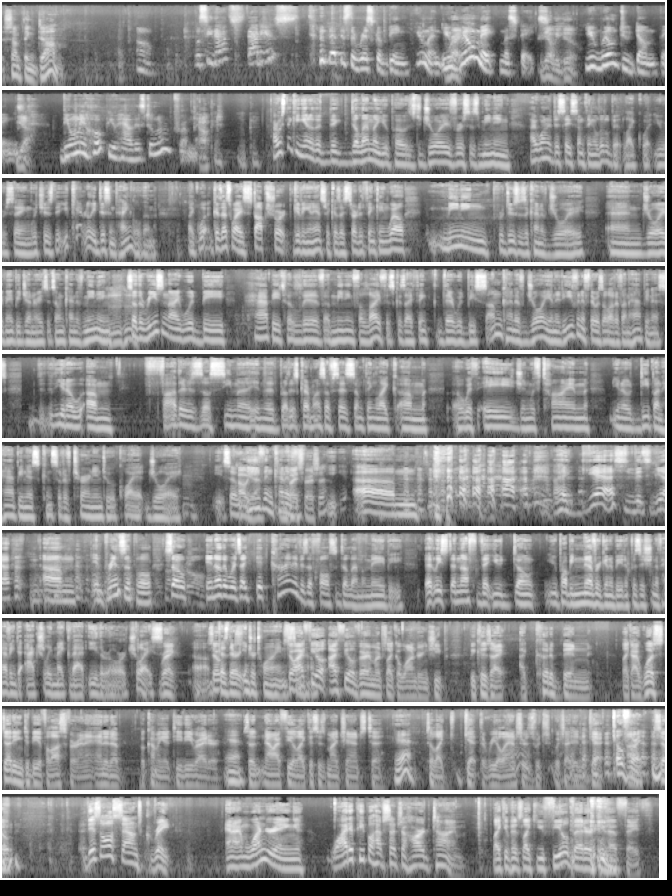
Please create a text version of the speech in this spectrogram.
something dumb. Oh. Well, see, that's that is that is the risk of being human. You Right. will make mistakes. Yeah, we do. You will do dumb things. Yeah. The only hope you have is to learn from that. Okay. Okay. I was thinking, you know, the, the dilemma you posed, joy versus meaning. I wanted to say something a little bit like what you were saying, which is that you can't really disentangle them. Like what? Because that's why I stopped short giving an answer because I started thinking, well, meaning produces a kind of joy, and joy maybe generates its own kind of meaning. So the reason I would be happy to live a meaningful life is because I think there would be some kind of joy in it, even if there was a lot of unhappiness. You know. Um, Father Zosima in the Brothers Karamazov says something like, um, uh, with age and with time, you know, deep unhappiness can sort of turn into a quiet joy. So Oh, yeah. even kind And of vice versa? Um, I guess it's yeah. Um, in principle, so in other words, I, it kind of is a false dilemma, maybe. At least enough that you don't. You're probably never going to be in a position of having to actually make that either or choice, Right. Um, So- because they're intertwined. So I feel I feel very much like a wandering sheep because I I could have been like I was studying to be a philosopher and I ended up becoming a TV writer. Yeah. So now I feel like this is my chance to yeah. to like get the real answers which which I didn't get. Go for Um, it. So this all sounds great. And I'm wondering why do people have such a hard time? Like if it's like you feel better if you have faith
